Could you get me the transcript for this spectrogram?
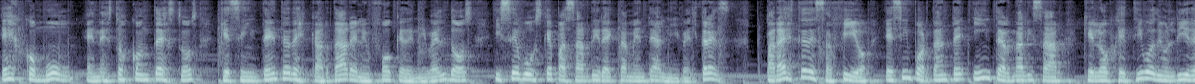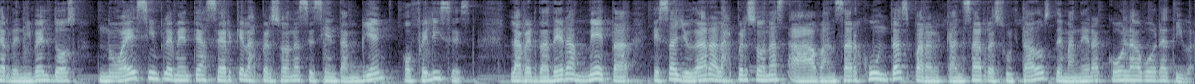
Es común en estos contextos que se intente descartar el enfoque de nivel 2 y se busque pasar directamente al nivel 3. Para este desafío es importante internalizar que el objetivo de un líder de nivel 2 no es simplemente hacer que las personas se sientan bien o felices. La verdadera meta es ayudar a las personas a avanzar juntas para alcanzar resultados de manera colaborativa.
